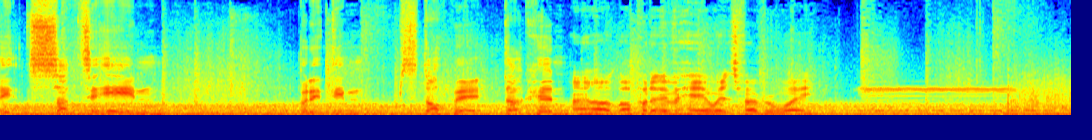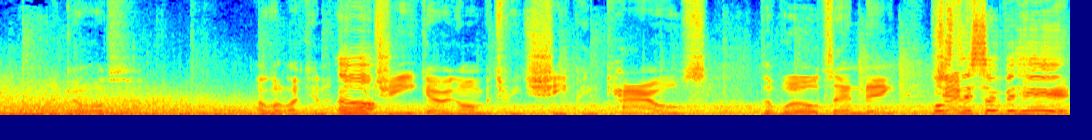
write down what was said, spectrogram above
It sucked it in, but it didn't stop it. Duncan, Hang on, I'll, I'll put it over here where it's further away. Oh my god. I've got like an Ah! orgy going on between sheep and cows. The world's ending. what's Jeff, this over here?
